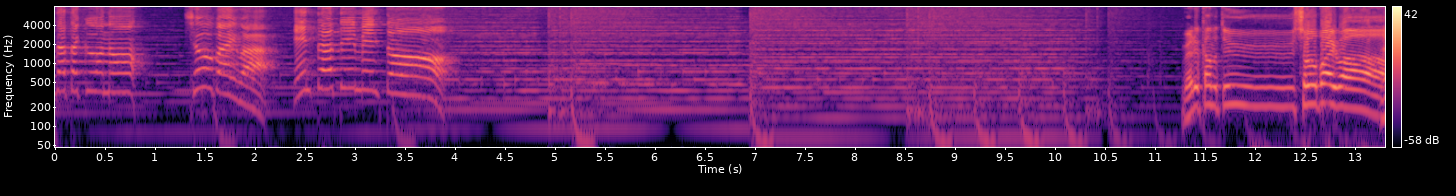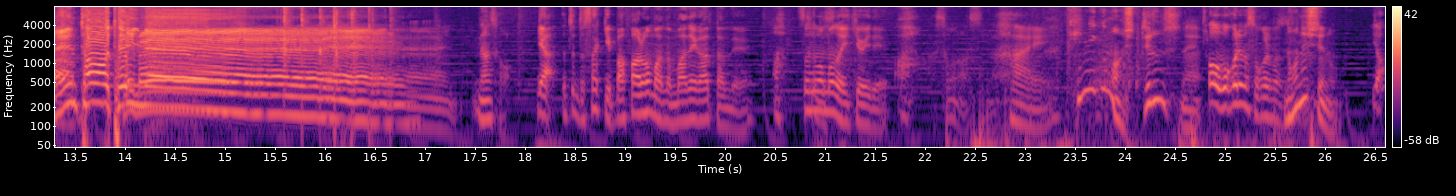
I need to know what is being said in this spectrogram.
田拓夫の商売はエンターテインメント。 Welcome to 商売はエンターテイメント。なんすか？いや、ちょっとさっきバッファローマンの真似があったんで、あそのままの勢いで。あそうなんですね。はい。キン肉マン知ってるんですね。あ、わかりますわかります。何してんの？いや、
